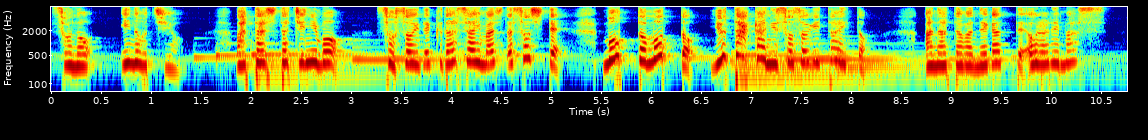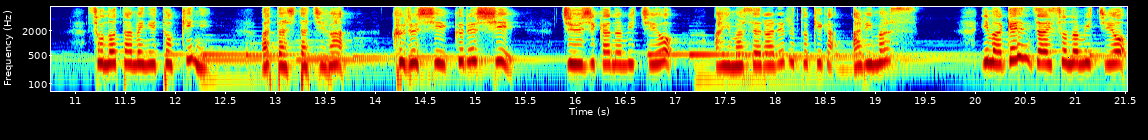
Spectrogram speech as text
その命を私たちにも注いでくださいました。そしてもっともっと豊かに注ぎたいとあなたは願っておられます。そのために時に私たちは苦しい苦しい十字架の道を歩ませられる時があります。今現在その道を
